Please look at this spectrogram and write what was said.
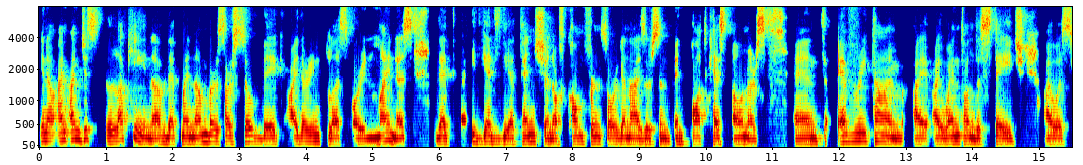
you know i'm, I'm just lucky enough that my numbers are so big either in plus or in minus that it gets the attention of conference organizers and, and podcast owners. And every time I, I went on the stage, I was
